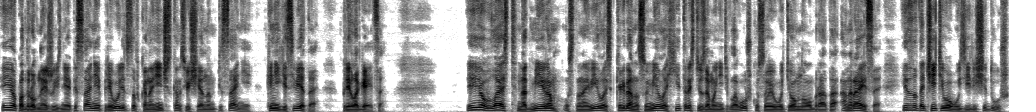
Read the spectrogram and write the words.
Ее подробное жизнеописание приводится в каноническом священном писании, книге Света, прилагается. Ее власть над миром установилась, когда она сумела хитростью заманить в ловушку своего темного брата Анрайса и заточить его в узилище душ.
